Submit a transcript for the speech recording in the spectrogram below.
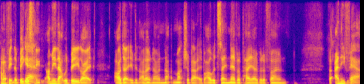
and i think the biggest Yeah. thing i mean that would be like i don't even i don't know much about it but i would say never pay over the phone for anything Yeah.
